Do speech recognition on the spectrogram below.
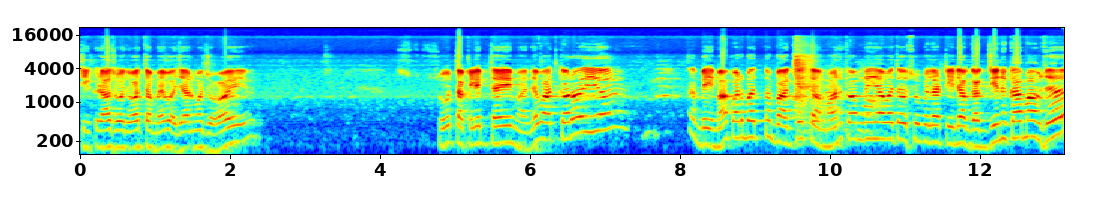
ટીકડા શોધવા તમે બજારમાં જોઈ. શું તકલીફ થઈ? મને વાત કરો યાર. ભીમા પર્વતનો ભાગ્ય તમારું કામ નહીં આવે તો શું પેલા ટીડા ગગજીને કામ આવશે?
